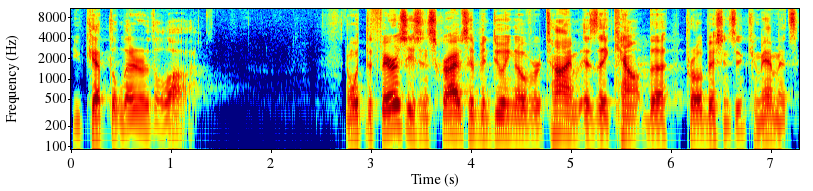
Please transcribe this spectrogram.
You kept the letter of the law. And what the Pharisees and scribes have been doing over time as they count the prohibitions and commandments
